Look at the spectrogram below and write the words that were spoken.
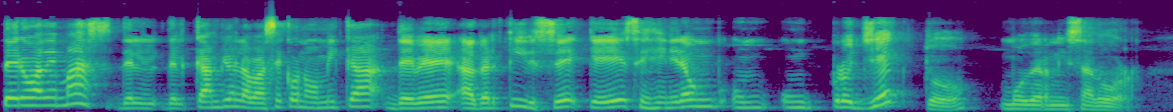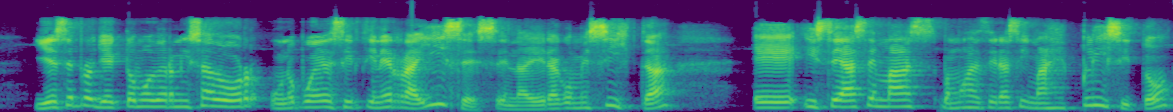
Pero además del, cambio en la base económica, debe advertirse que se genera un, proyecto modernizador. Y ese proyecto modernizador, uno puede decir, tiene raíces en la era gomecista eh, y se hace más, vamos a decir así, más explícito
